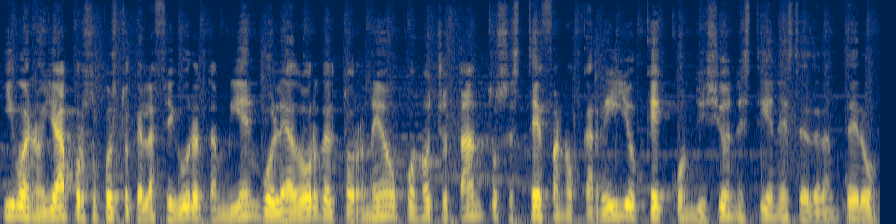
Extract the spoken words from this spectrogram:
Y bueno, ya por supuesto que la figura también, goleador del torneo con ocho tantos, Estefano Carrillo, qué condiciones tiene este delantero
